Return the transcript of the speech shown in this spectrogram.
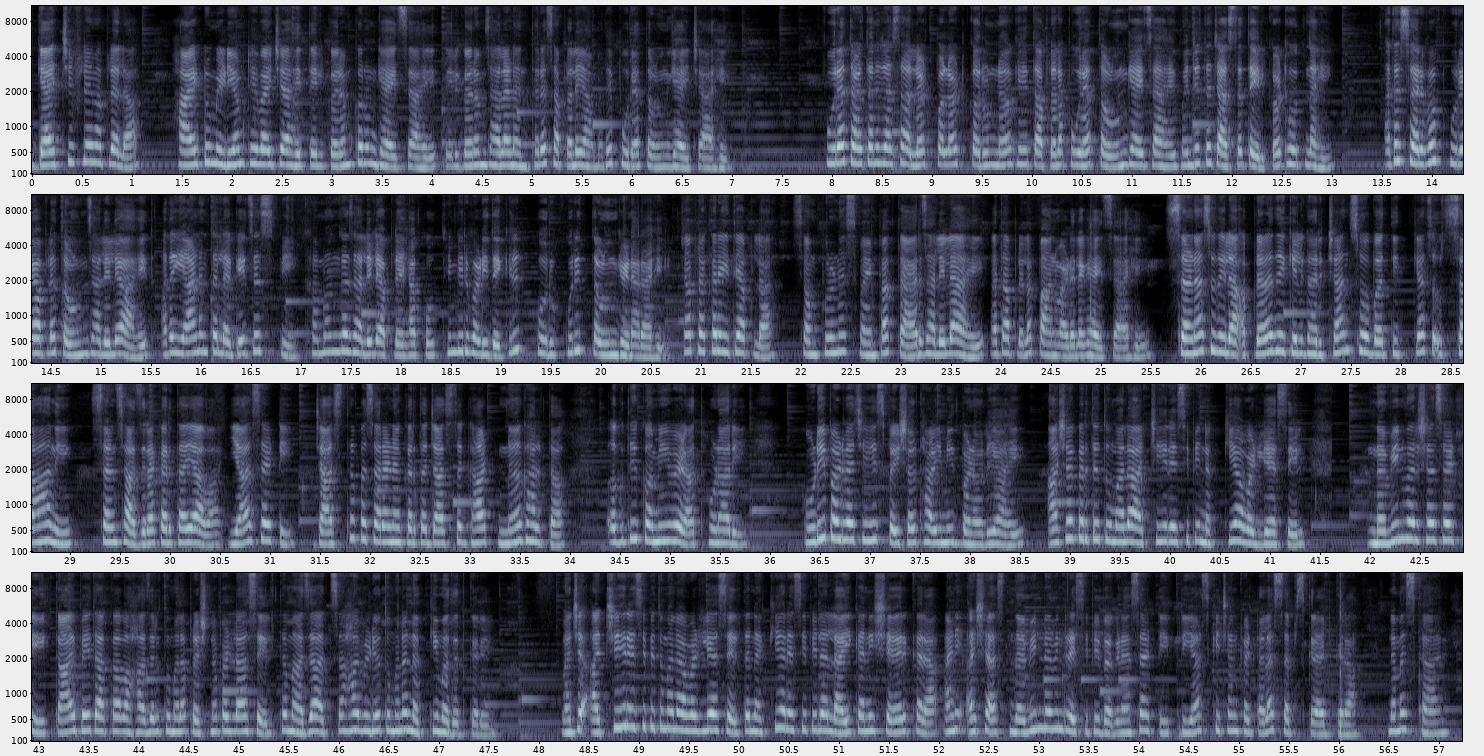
गॅसची फ्लेम आपल्याला हाय टू मिडियम ठेवायची आहे तेल गरम करून घ्यायचं आहे. तेल गरम झाल्यानंतरच आपल्याला यामध्ये पुऱ्या तळून घ्यायच्या आहेत. पुऱ्या तळताना जास्त अलट पलट करून न घेता आपल्याला पुऱ्या तळून घ्यायचं आहे म्हणजे त्या जास्त तेलकट होत नाही. आता सर्व पुऱ्या आपल्या तळून झालेल्या आहेत. आता यानंतर लगेचच मी खमंग झालेल्या आपल्या ह्या कोथिंबीर वडी देखील कुरकुरीत तळून घेणार आहे. ज्या प्रकारे इथे आपला संपूर्ण स्वयंपाक तयार झालेला आहे आता आपल्याला पान वाढायला घ्यायचं आहे. सणासुदीला आपल्याला देखील घरच्यांसोबत तितक्याच उत्साहाने सण साजरा करता यावा. यासाठी जास्त पसारा न करता जास्त घाट न घालता अगदी कमी वेळात होणारी गुढीपाडव्याची ही स्पेशल थाळी मी बनवली आहे. आशा करते तुम्हाला आजची ही रेसिपी नक्की आवडली असेल. नवीन वर्षासाठी काय पेत आकावा हा जर तुम्हाला प्रश्न पडला असेल तर माझा आजचा हा व्हिडिओ तुम्हाला नक्की मदत करेल. माझी आजची ही रेसिपी तुम्हाला आवडली असेल तर नक्की या रेसिपीला लाईक आणि शेअर करा आणि अशाच नवीन नवीन रेसिपी बघण्यासाठी प्रियास किचन कट्टाला सबस्क्राईब करा. नमस्कार.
